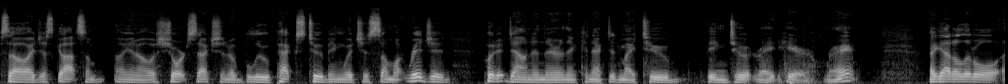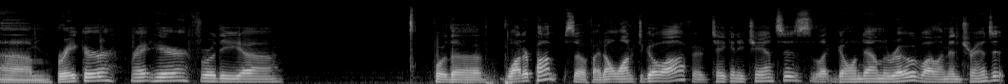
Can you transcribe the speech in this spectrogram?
So I just got some, uh, you know, a short section of blue PEX tubing, which is somewhat rigid, put it down in there and then connected my tubing to it right here, right? I got a little um, breaker right here for the, uh, for the water pump. So if I don't want it to go off or take any chances, like going down the road while I'm in transit,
